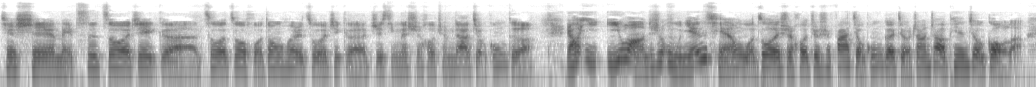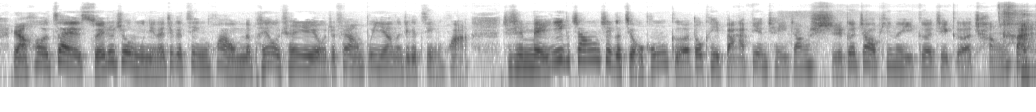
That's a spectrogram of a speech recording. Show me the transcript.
就是每次做这个做做活动或者做这个执行的时候，全部都要九宫格。然后以以往就是五年前我做的时候，就是发九宫格九张照片就够了。然后在随着这五年的这个进化，我们的朋友圈也有着非常不一样的这个进化，就是每一张这个九宫格都可以把它变成一张十个照片的一个这个长版，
